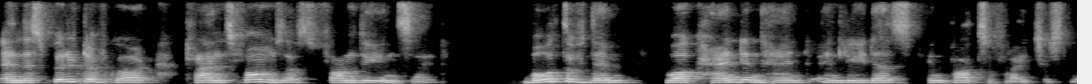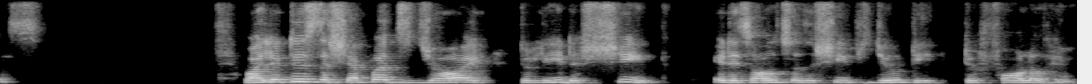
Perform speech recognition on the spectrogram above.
and the Spirit of God transforms us from the inside. Both of them work hand in hand and lead us in paths of righteousness. While it is the shepherd's joy to lead a sheep, it is also the sheep's duty to follow him.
